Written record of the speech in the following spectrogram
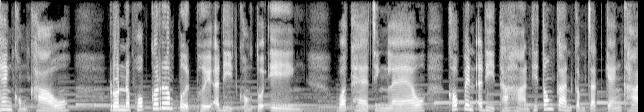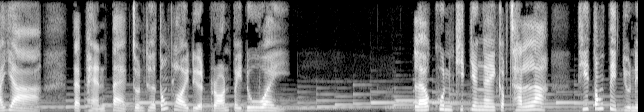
ห้งๆของเขา รณพก็เริ่มเปิดเผยอดีตของตัวเอง ว่าแท้จริงแล้ว เขาเป็นอดีตทหารที่ต้องการกำจัดแก๊งค้ายา แต่แผนแตกจนเธอต้องพลอยเดือดร้อนไปด้วย แล้วคุณคิดยังไงกับฉันล่ะ ที่ต้องติดอยู่ใน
